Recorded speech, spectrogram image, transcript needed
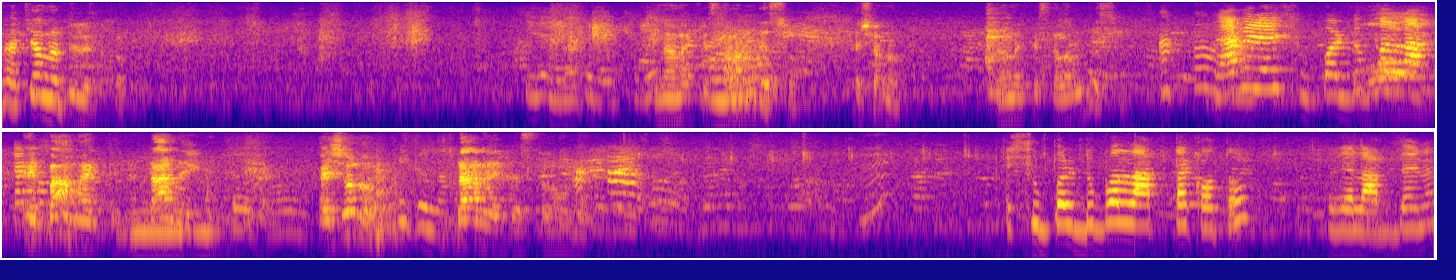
না কেন ডিলিট করো নানাকে সালাম দিছো? এই শোনো নানাকে সালাম দিছো? সুপার ডুপার লাখ এই বাম হাইতে না ডান হাইতে এই শোনো ডান হাইতে সালাম সুপার ডুপার লাভটা কত? যে লাভ দেয় না।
